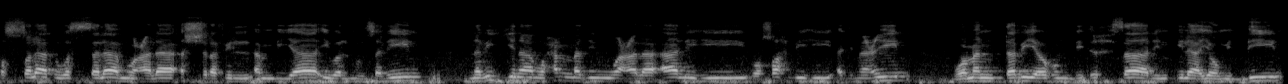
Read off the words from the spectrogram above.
والصلاة والسلام على أشرف الأنبياء والمرسلين نبينا محمد وعلى آله وصحبه أجمعين ومن تبعهم بإحسان إلى يوم الدين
